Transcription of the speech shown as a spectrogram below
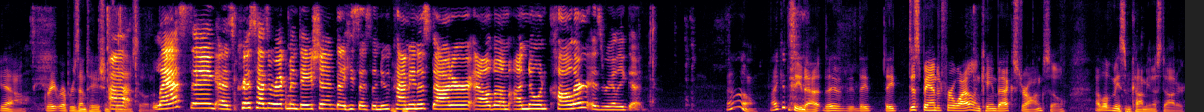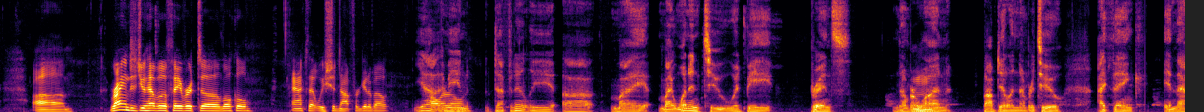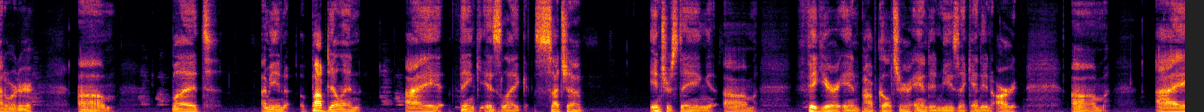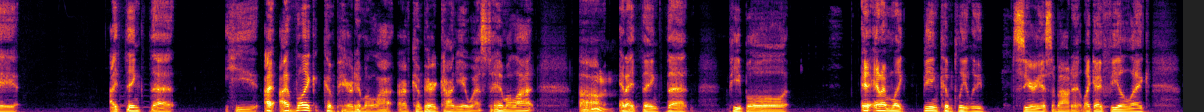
Yeah. Great representation from Uh, Minnesota. last thing, as Chris has a recommendation that he says the new Communist Daughter album "Unknown Caller" is really good. Oh, I could see that. They they they disbanded for a while and came back strong. So, I love me some Communist Daughter. Um, Ryan, did you have a favorite uh, local act that we should not forget about? Yeah, I mean, own. definitely uh my my one and two would be Prince number Mm. 1, Bob Dylan number 2. I think in that order. Um but I mean, Bob Dylan I think is like such a interesting um figure in pop culture and in music and in art. Um I I think that he I, I've like compared him a lot. I've compared Kanye West to him a lot. Um and I think that people and, and I'm like being completely serious about it. Like I feel like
